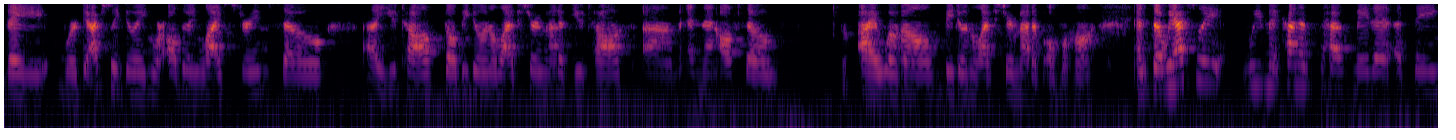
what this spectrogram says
they we're actually doing we're all doing live streams so uh, Utah. They'll be doing a live stream out of Utah, um, and then also I will be doing a live stream out of Omaha. And so we actually we may, kind of have made it a thing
